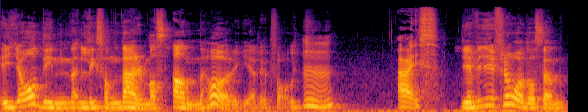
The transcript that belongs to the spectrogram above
är jag din liksom närmast anhörig enligt folk? Mm. Ice. Ger vi ifrån oss en,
